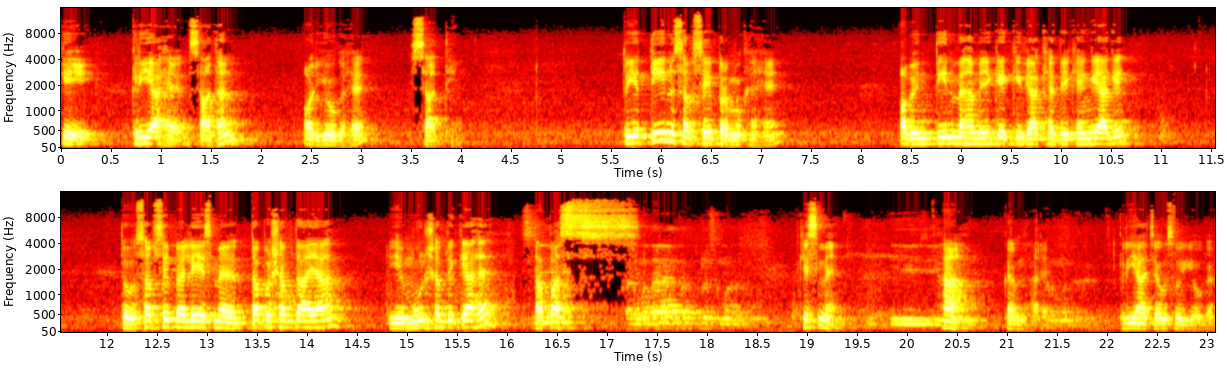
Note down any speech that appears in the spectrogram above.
कि क्रिया है साधन और योग है साध्य। तो ये तीन सबसे प्रमुख हैं। अब इन तीन में हम एक एक की व्याख्या देखेंगे आगे। तो सबसे पहले इसमें तप शब्द आया। ये मूल शब्द क्या है? तपस। किसमें? हाँ कर्मधारय। क्रिया चौसो योग है।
